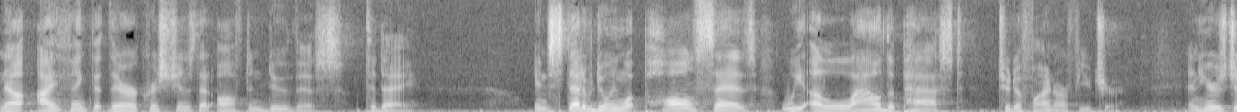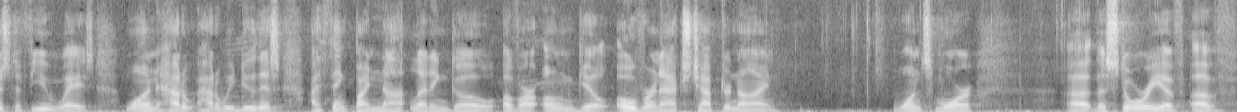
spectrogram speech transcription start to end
Now, I think that there are Christians that often do this today. Instead of doing what Paul says, we allow the past to define our future. And here's just a few ways. One, how do, how do we do this? I think by not letting go of our own guilt. Over in Acts chapter 9, once more, uh, the story of, of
